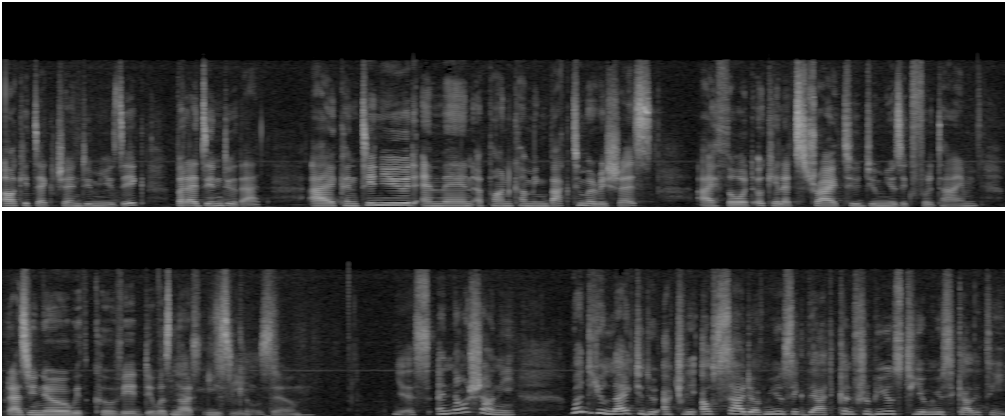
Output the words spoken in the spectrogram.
architecture and do music, but I didn't do that. I continued, and then upon coming back to Mauritius, I thought, okay, let's try to do music full time. But as you know, with COVID, it was Yes, not easy. So Yes. And now, Shanny, what do you like to do actually outside of music that contributes to your musicality?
